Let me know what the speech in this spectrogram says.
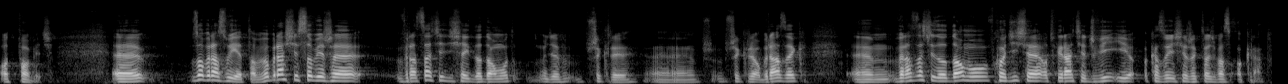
odpowiedź. E, Zobrazuję to. Wyobraźcie sobie, że wracacie dzisiaj do domu, to będzie przykry, e, przy- przykry obrazek. Wracacie do domu, wchodzicie, otwieracie drzwi i okazuje się, że ktoś was okradł.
